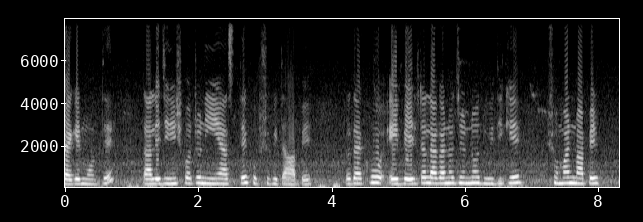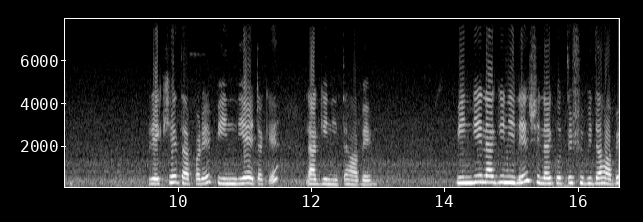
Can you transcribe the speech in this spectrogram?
ব্যাগের মধ্যে, তাহলে জিনিসপত্র নিয়ে আসতে খুব সুবিধা হবে। তো দেখো, এই বেলটা লাগানোর জন্য দুই দিকে সমান মাপের রেখে তারপরে পিন দিয়ে এটাকে লাগিয়ে নিতে হবে। পিন দিয়ে লাগিয়ে নিলে সেলাই করতে সুবিধা হবে,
